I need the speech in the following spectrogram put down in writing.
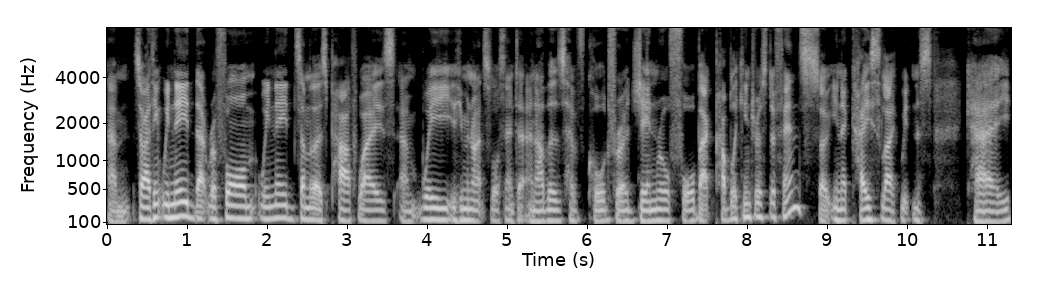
Um, so I think we need that reform. We need some of those pathways. Um, we, the Human Rights Law Centre, and others have called for a general fallback public interest defence. So in a case like Witness K,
